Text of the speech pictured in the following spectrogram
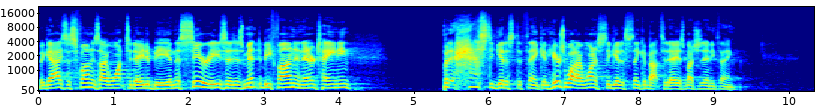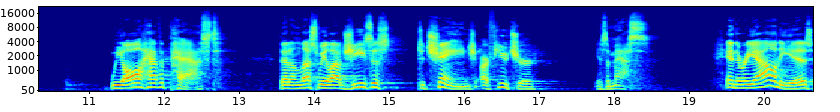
But, guys, as fun as I want today to be, and this series is meant to be fun and entertaining, but it has to get us to think. And here's what I want us to get us to think about today as much as anything. We all have a past that, unless we allow Jesus to change, our future is a mess. And the reality is,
